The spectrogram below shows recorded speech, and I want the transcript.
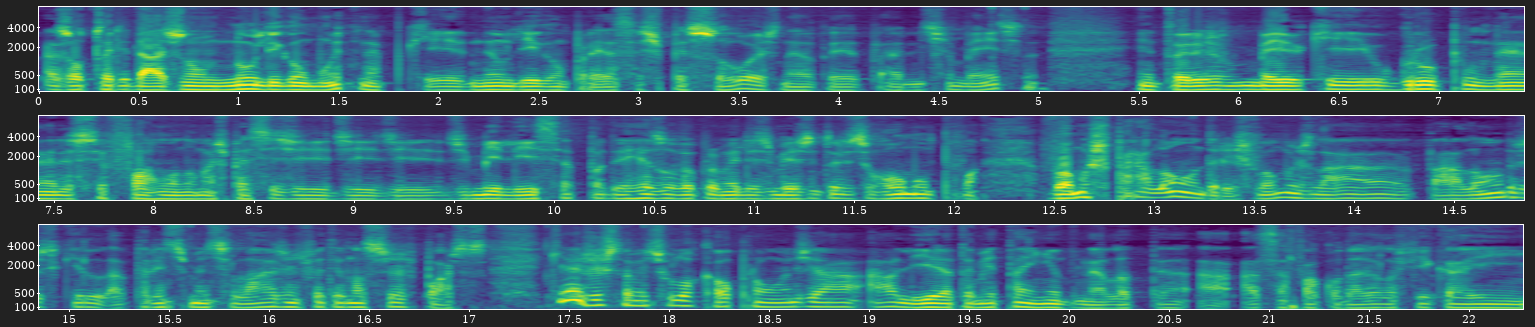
as, autoridades não, não, ligam muito, né? Porque não ligam para essas pessoas, né? Aparentemente. Né? Então eles meio que o grupo, né? Eles se formam numa espécie de, de, de, de milícia para poder resolver o problema eles mesmos. Então eles rumam, vamos para Londres, vamos lá para Londres, que aparentemente lá a gente vai ter nossas respostas. Que é justamente o local para onde a, a Lira também está indo, né? Ela, a, essa faculdade ela fica em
